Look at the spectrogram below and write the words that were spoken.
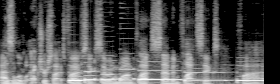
as a little exercise. Five, six, seven, one, flat seven, flat six, five.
